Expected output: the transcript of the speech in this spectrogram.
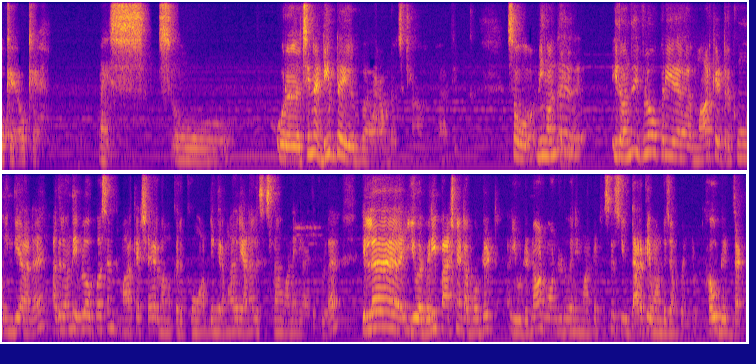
okay okay nice so ஒரு சின்ன டீப் டைவ் ரவுண்ட் வச்சுக்கலாம் ஸோ நீங்கள் வந்து இது வந்து இவ்வளோ பெரிய மார்க்கெட் இருக்கும் இந்தியாவில் அதில் வந்து இவ்வளோ பர்சன்ட் மார்க்கெட் ஷேர் நமக்கு இருக்கும் அப்படிங்கிற மாதிரி அனாலிசிஸ்லாம் பண்ணீங்களா இதுக்குள்ள இல்லை you are very passionate about it you did not want to any market research you directly want to jump into how did that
